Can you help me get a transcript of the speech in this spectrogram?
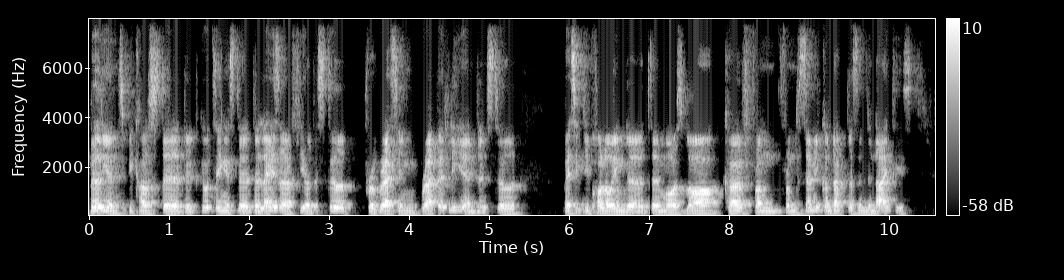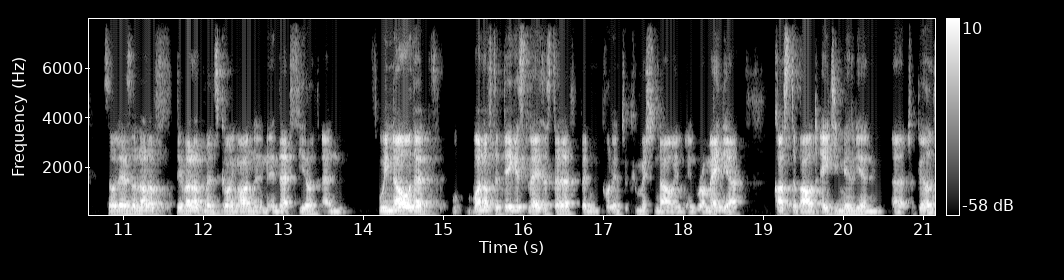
billions because the, the good thing is the, the laser field is still progressing rapidly and, and still basically following the, the Moore's law curve from, from the semiconductors in the 90s. So there's a lot of developments going on in, in that field. And we know that one of the biggest lasers that have been put into commission now in, in Romania cost about 80 million uh, to build,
